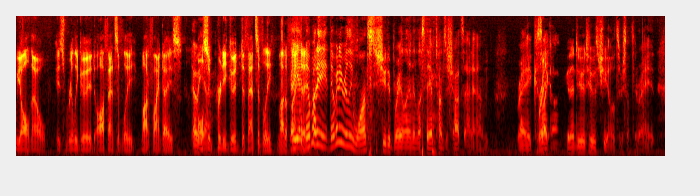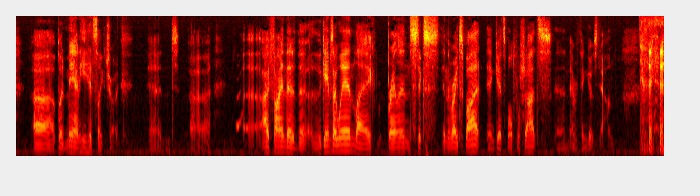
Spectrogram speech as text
we all know is really good offensively, modifying dice. oh also yeah. pretty good defensively, Yeah, modifying yeah, dice. nobody nobody really wants to shoot at Braylen unless they have tons of shots at him, right? Because Right. like I'm gonna do it with shields or something, right? Uh, but man, he hits like a truck, and uh, uh, I find that the the games I win, like Braylen sticks in the right spot and gets multiple shots, and everything goes down.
